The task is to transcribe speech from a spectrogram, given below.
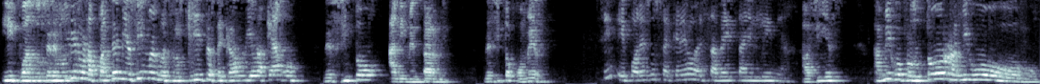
Y cuando se nos vino la pandemia encima, nuestros clientes se quedaron, ¿y ahora qué hago? Necesito alimentarme, necesito comer. sí, y por eso se creó esta venta en línea. Así es. Amigo productor, amigo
